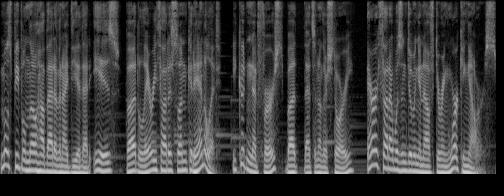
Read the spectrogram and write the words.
Most people know how bad of an idea that is, but Larry thought his son could handle it. He couldn't at first, but that's another story. Eric thought I wasn't doing enough during working hours.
